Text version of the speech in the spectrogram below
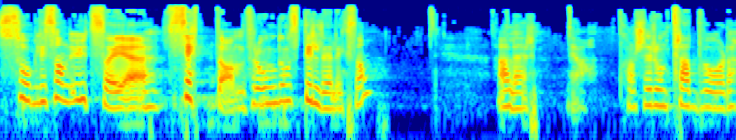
så litt sånn ut som jeg sett han fra ungdomsbildet, liksom. Eller ja, kanskje rundt 30 år, da.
